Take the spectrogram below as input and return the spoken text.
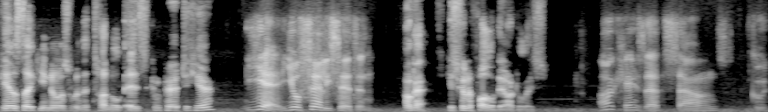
Feels like he knows where the tunnel is compared to here. Yeah, you're fairly certain. Okay, he's going to follow the orderlies. Okay, that sounds good.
